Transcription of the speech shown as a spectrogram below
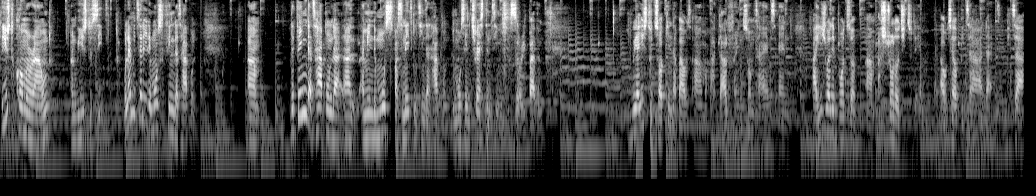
They used to come around and we used to sit. Well, let me tell you the most thing that happened. Um, the thing that happened, that, and I mean the most fascinating thing that happened, the most interesting thing. sorry, pardon. We are used to talking about um, our girlfriend sometimes, and I usually brought up um, astrology to them. I'll tell Peter that Peter,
